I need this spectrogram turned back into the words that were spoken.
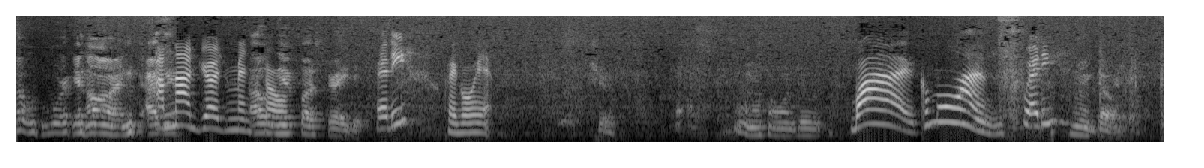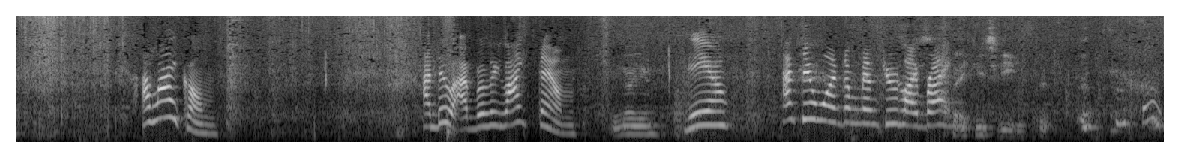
I was working hard. I I'm get- not I was judgmental. getting frustrated. Ready? Okay, go ahead. Sure. I don't know if I want to do it. Why? Come on. Ready? Here we go. I like them. I do. I really like them. You know you? Yeah. I still want them them true like bright. Thank you, Jesus. Oh,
